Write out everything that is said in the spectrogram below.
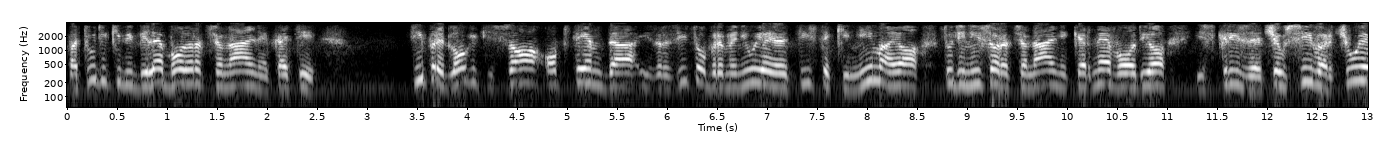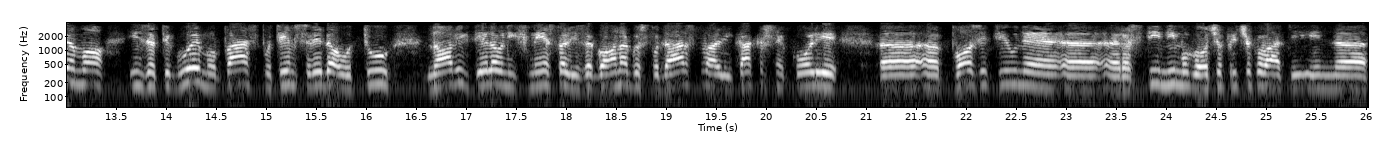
pa tudi ki bi bile bolj racionalne, kajti ti predlogi, ki so ob tem, da izrazito obremenjujejo tiste, ki nimajo, tudi niso racionalni, ker ne vodijo iz krize. Če vsi vrčujemo in zategujemo pas, potem seveda od tu novih delovnih mest ali zagona gospodarstva ali kakršne koli uh, pozitivne uh, rasti ni mogoče pričakovati. In uh,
